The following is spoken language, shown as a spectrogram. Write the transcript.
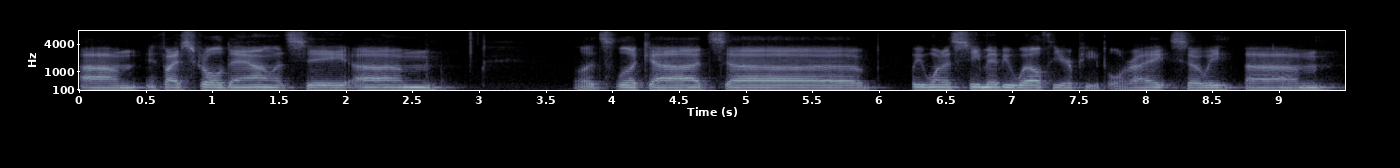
Um, if I scroll down, let's see, um, let's look at, uh, we want to see maybe wealthier people, right? So we, um,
